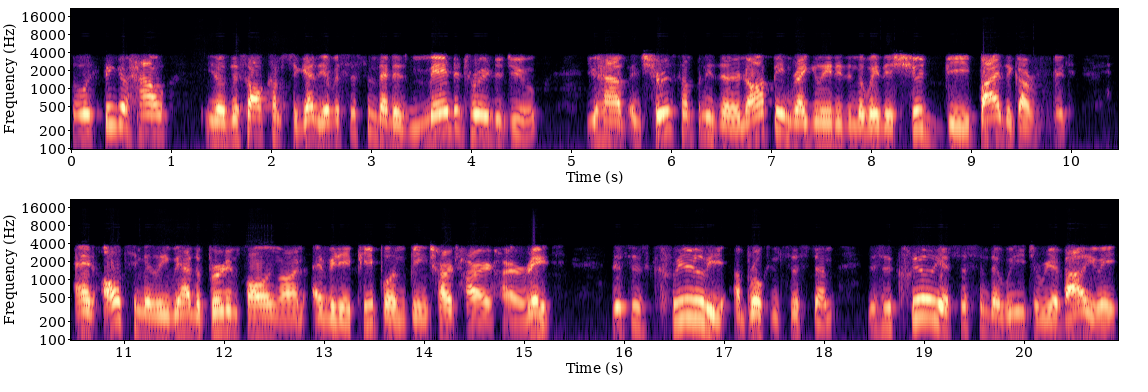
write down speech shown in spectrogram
So think of how, you know, this all comes together. You have a system that is mandatory to do. You have insurance companies that are not being regulated in the way they should be by the government. And ultimately, we have the burden falling on everyday people and being charged higher and higher rates. This is clearly a broken system. This is clearly a system that we need to reevaluate.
